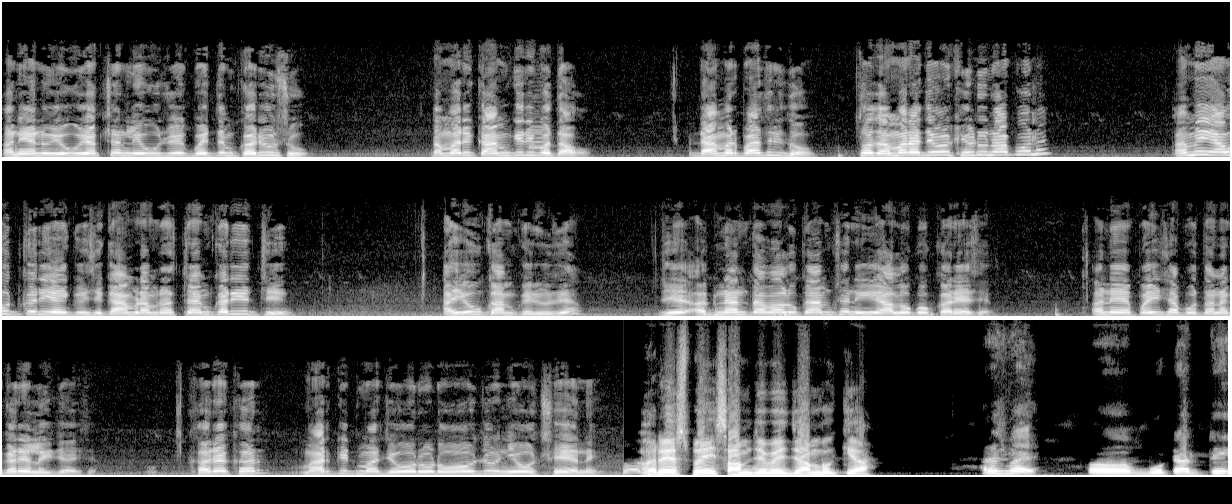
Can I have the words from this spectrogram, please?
અને એનું એવું એક્શન લેવું જોઈએ કે ભાઈ તેમ કર્યું શું? તમારી કામગીરી બતાવો. ડામર પાથરી દો. તો તમારા જેવો જેવા ખેડૂત આપો ને. અમે આવું જ કરીએ આંક્યું છે ગામડામાં રસ્તા એમ કરીએ જ છીએ. આ એવું કામ કર્યું છે જે અજ્ઞાનતાવાળું કામ છે ને એ આ લોકો કરે છે. અને પૈસા પોતાના ઘરે લઈ જાય છે. ખરેખર માર્કેટમાં જેવો રોડ હોવો જોઈએ ને એવો છે નહીં. હરેશભાઈ શામજીભાઈ જાંબુકિયા હરેશભાઈ બોટાદથી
